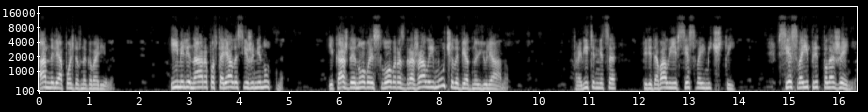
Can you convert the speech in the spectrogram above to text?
Анна Леопольдовна говорила. Имя Ленара повторялось ежеминутно, и каждое новое слово раздражало и мучило бедную Юлиану. Правительница передавала ей все свои мечты, все свои предположения,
